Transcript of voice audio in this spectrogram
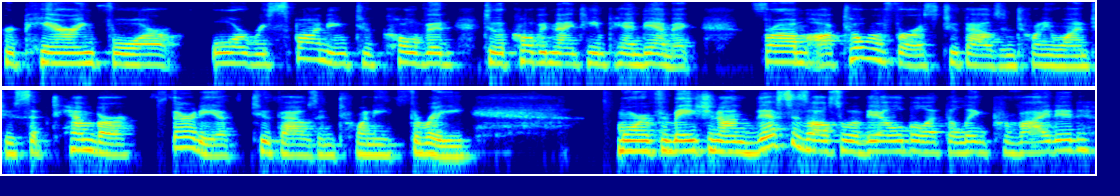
preparing for, or responding to COVID, to the COVID-19 pandemic from October 1st, 2021 to September 30th, 2023. More information on this is also available at the link provided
